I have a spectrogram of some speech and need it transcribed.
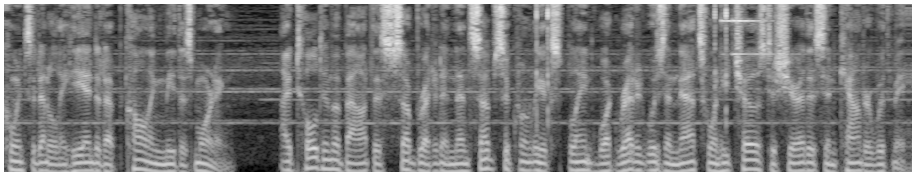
coincidentally he ended up calling me this morning. I told him about this subreddit and then subsequently explained what Reddit was and that's when he chose to share this encounter with me.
